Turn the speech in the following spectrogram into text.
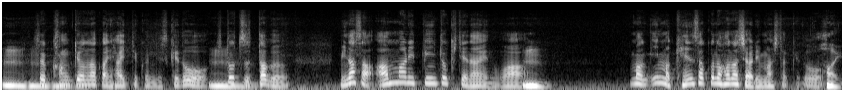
うんうんそういう環境の中に入っていくんですけど、うん。一つ多分皆さんあんまりピンときてないのは、うん。まあ、今検索の話ありましたけど、はい、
